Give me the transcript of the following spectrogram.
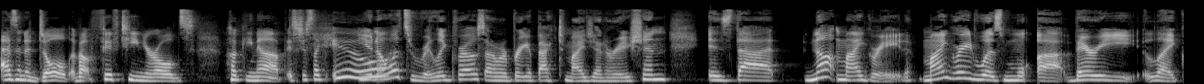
as an adult, about 15 year olds hooking up, it's just like, ew. You know what's really gross? I want to bring it back to my generation. Is that not my grade? My grade was uh, very like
